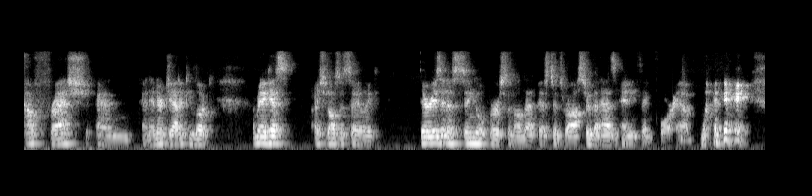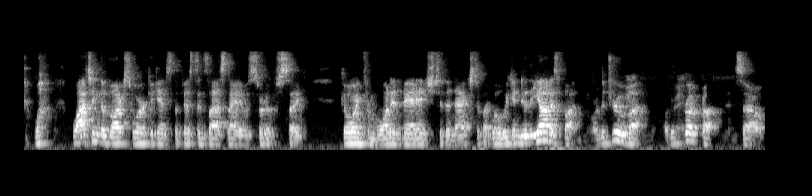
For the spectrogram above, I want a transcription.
how fresh and and energetic he looked. I mean, I guess I should also say like there isn't a single person on that Pistons roster that has anything for him. Watching the Bucks work against the Pistons last night, it was sort of just like going from one advantage to the next of like, well, we can do the Giannis button or the Jrue Right. button or the Right. Brook button, and so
